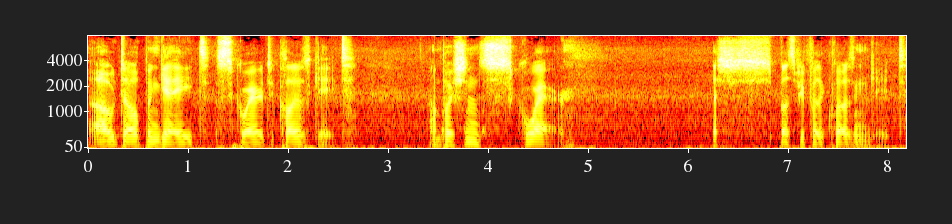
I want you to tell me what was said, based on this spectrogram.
O to open gate, square to close gate. I'm pushing square. It's supposed to be for the closing gate.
